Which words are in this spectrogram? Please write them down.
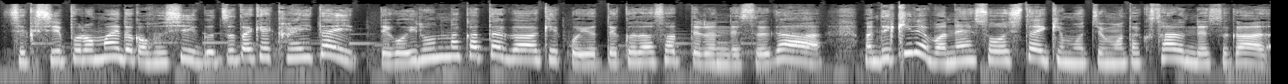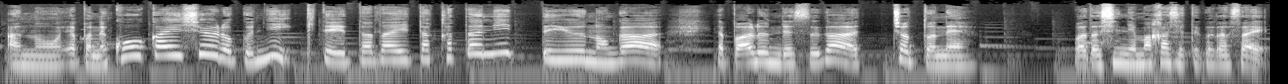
セクシープロマイドが欲しいグッズだけ買いたいってこういろんな方が結構言ってくださってるんですが、まあ、できればね、そうしたい気持ちもたくさんあるんですが、あの、やっぱね、公開収録に来ていただいた方にっていうのがやっぱあるんですが、ちょっとね、私に任せてください。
